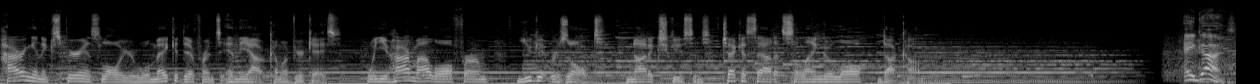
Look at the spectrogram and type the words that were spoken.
hiring an experienced lawyer will make a difference in the outcome of your case. When you hire my law firm, you get results, not excuses. Check us out at salangolaw.com. Hey guys,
